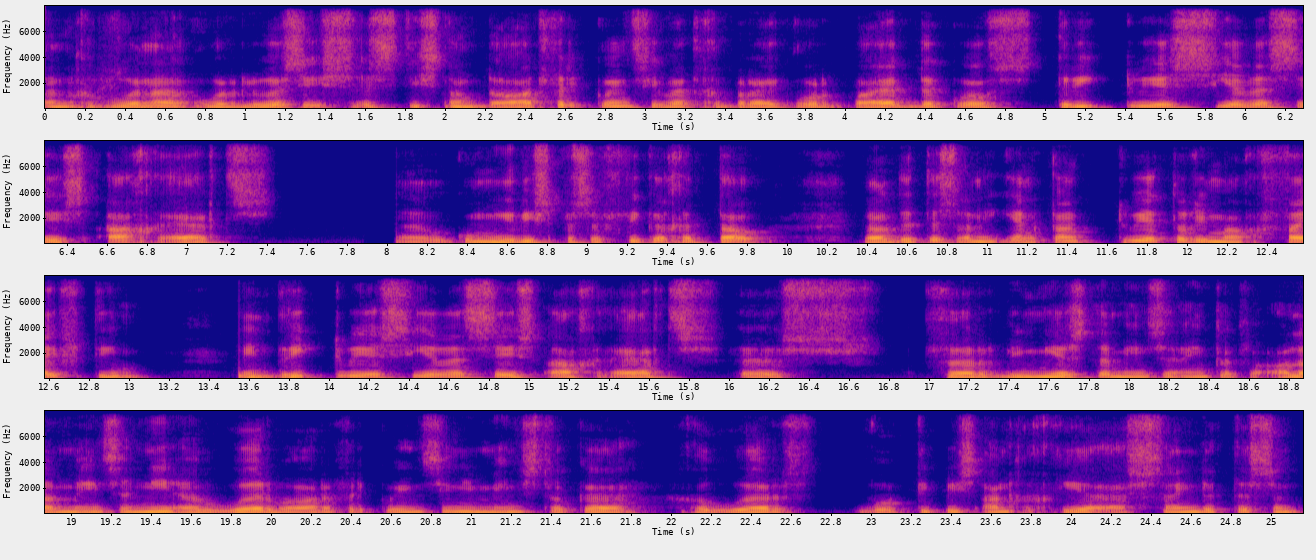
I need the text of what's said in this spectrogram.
in gewone oorlosies is die standaard frekwensie wat gebruik word baie dikwels 32768 Hz. Uh hoekom hierdie spesifieke getal? Wel dit is aan die een kant 2 tot die mag 15 en 32768 Hz is vir die meeste mense eintlik vir alle mense nie 'n hoorbare frekwensie nie. Menslike gehoor word tipies aangegee as synde tussen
